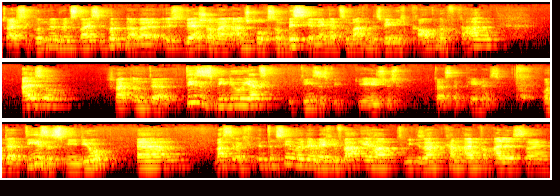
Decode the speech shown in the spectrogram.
30 Sekunden wird, wird es 30 Sekunden, aber es wäre schon mein Anspruch, so ein bisschen länger zu machen, deswegen ich brauche noch Fragen. Also schreibt unter dieses Video jetzt, dieses Video, da ist der Penis, unter dieses Video, ähm, was euch interessieren würde, welche Fragen ihr habt, wie gesagt, kann einfach alles sein.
